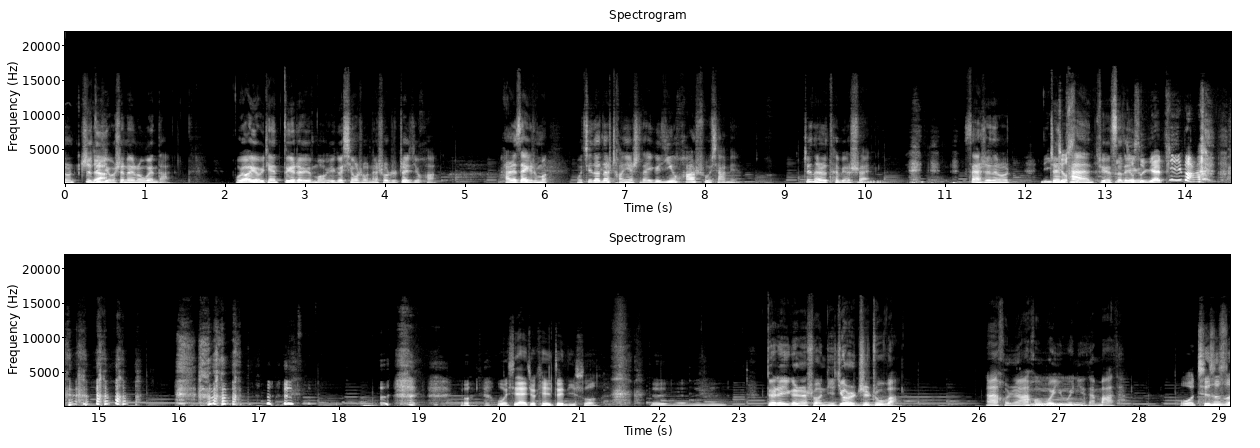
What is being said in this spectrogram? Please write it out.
种掷地有声的那种问答，我要有一天对着某一个凶手能说出这句话，还是在一个什么？我记得那场景是在一个樱花树下面，真的是特别帅，算是那种侦探角色的一个。你就是原批吧。我我现在就可以对你说，对着一个人说：“你就是蜘蛛吧？”然后人家会不会以为你在骂他？我其实是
